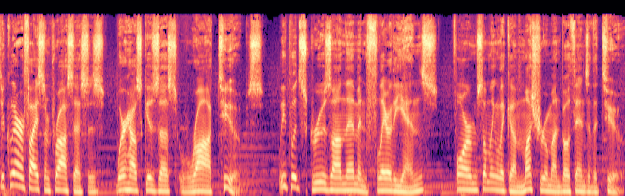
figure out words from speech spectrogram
To clarify some processes, Warehouse gives us raw tubes. We put screws on them and flare the ends, form something like a mushroom on both ends of the tube.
